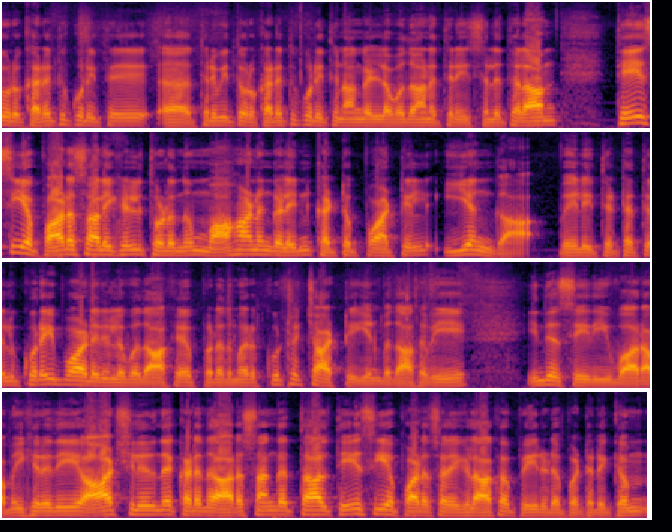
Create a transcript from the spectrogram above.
ஒரு கருத்து குறித்து தெரிவித்த ஒரு கருத்து குறித்து நாங்கள் அவதானத்தினை செலுத்தலாம். தேசிய பாடசாலைகள் தொடர்ந்தும் மாகாணங்களின் கட்டுப்பாட்டில் இயங்கா. வேலை திட்டத்தில் குறைபாடு நிலவுவதாக பிரதமர் குற்றச்சாட்டு என்பதாகவே இந்த செய்தி இவ்வாறு அமைகிறது. ஆட்சியிலிருந்த கடந்த அரசாங்கத்தால் தேசிய பாடசாலைகளாக பெயரிடப்பட்டிருக்கும்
